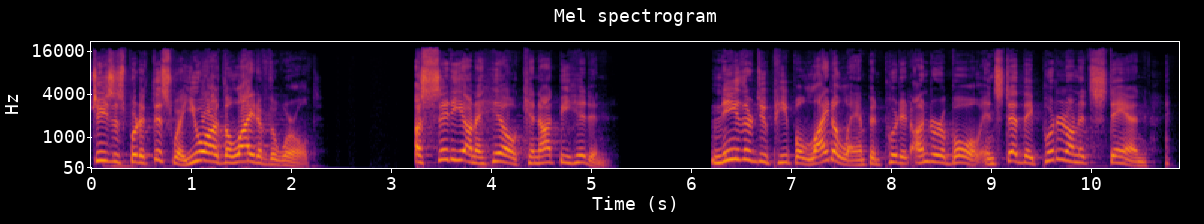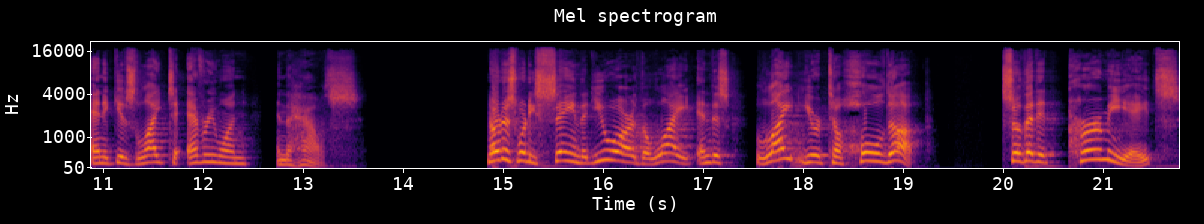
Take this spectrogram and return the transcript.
Jesus put it this way You are the light of the world. A city on a hill cannot be hidden. Neither do people light a lamp and put it under a bowl. Instead, they put it on its stand, and it gives light to everyone in the house. Notice what he's saying that you are the light, and this light you're to hold up so that it permeates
